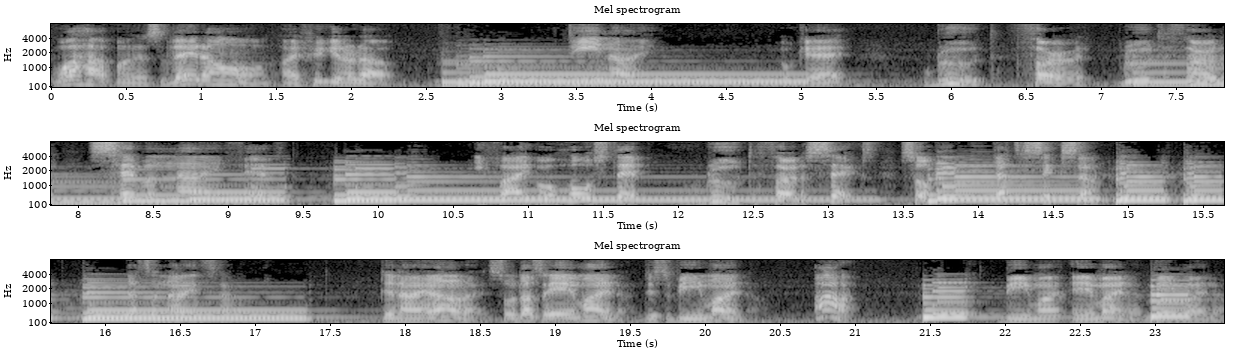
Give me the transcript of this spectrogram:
what happened is later on I figured it out. D9, okay, root third, root third, seven nine fifth. If I go whole step, root third six. So that's a sixth sound. That's a ninth sound. Then I analyze. So that's A minor. This is B minor. Ah, B minor, A minor, B minor.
